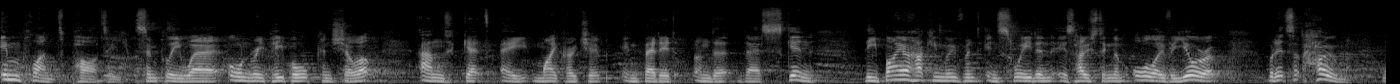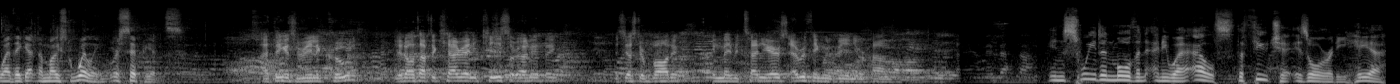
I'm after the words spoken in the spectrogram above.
implant party, simply where ordinary people can show up and get a microchip embedded under their skin. The biohacking movement in Sweden is hosting them all over Europe, but it's at home where they get the most willing recipients. I think it's really cool. You don't have to carry any keys or anything. It's just your body. In maybe 10 years, everything will be in your hand. In Sweden, more than anywhere else, the future is already here.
